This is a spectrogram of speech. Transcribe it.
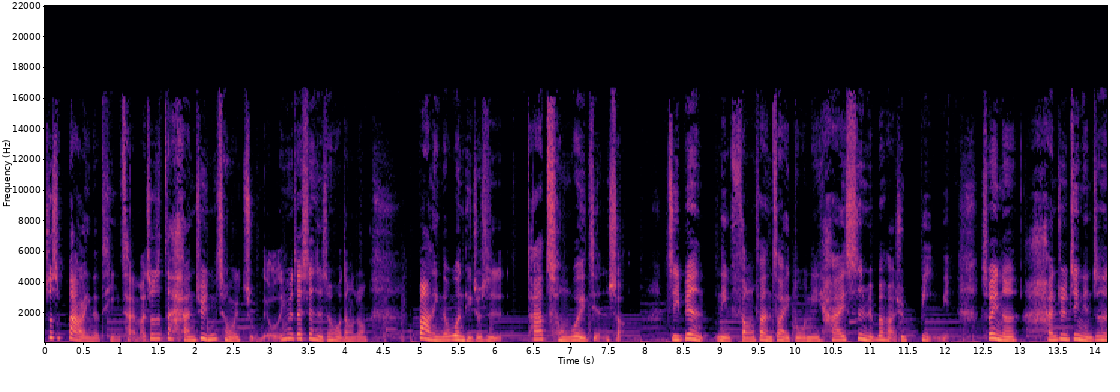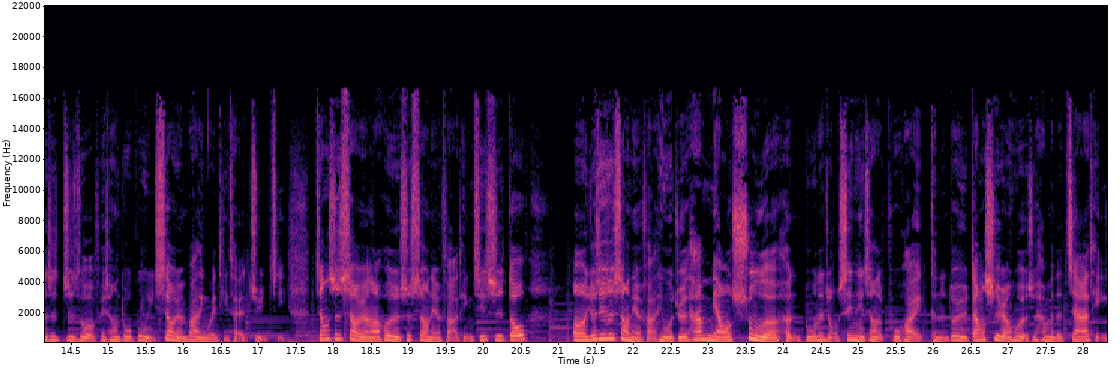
就是霸凌的题材嘛，就是在韩剧已经成为主流了，因为在现实生活当中，霸凌的问题就是它从未减少。即便你防范再多，你还是没办法去避免。所以呢，韩剧近年真的是制作了非常多部以校园霸凌为题材的剧集，僵尸校园啦，或者是少年法庭，其实都，呃，尤其是少年法庭，我觉得它描述了很多那种心灵上的破坏，可能对于当事人或者是他们的家庭，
